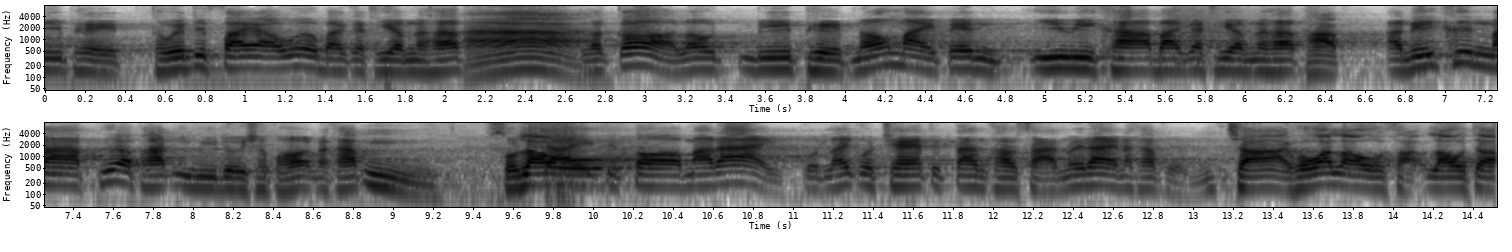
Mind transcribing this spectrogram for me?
มีเพจ25 hour by กระเทียมนะครับ อ่า แล้วก็เรามีเพจน้องใหม่เป็น EV car by กระเทียมนะครับ ครับอันนี้ขึ้นมาเพื่อพาร์ท EV โดยเฉพาะนะครับอืมสนเรา ใจติดต่อมาได้ กดไลค์กดแชร์ติดตามข่าวสารไว้ได้นะครับผม ใช่ เพราะว่าเราสะเราจะ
